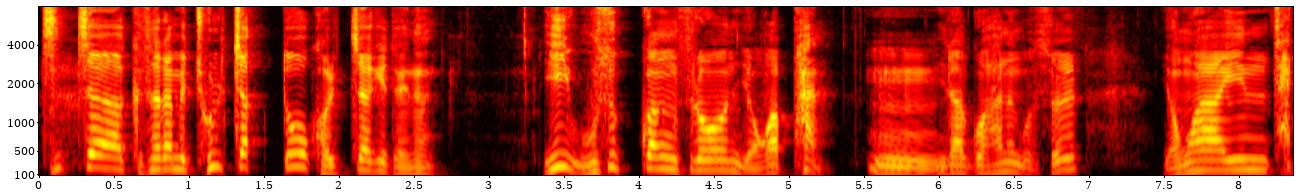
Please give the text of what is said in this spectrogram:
진짜 그 사람의 졸작도 걸작이 되는 이 우스꽝스러운 영화판이라고 음. 하는 것을 영화인 자,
